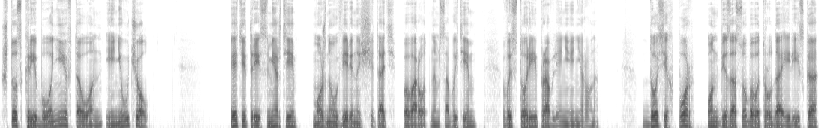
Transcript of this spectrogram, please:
что Скрибониев-то он и не учел. Эти три смерти можно уверенно считать поворотным событием в истории правления Нерона. До сих пор он без особого труда и риска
